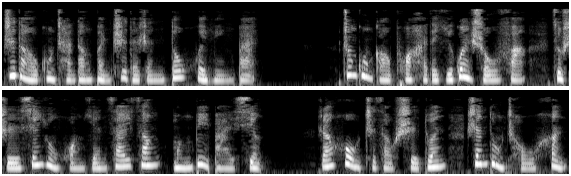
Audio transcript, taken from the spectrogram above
知道共产党本质的人都会明白，中共搞迫害的一贯手法就是先用谎言栽赃蒙蔽百姓。然后制造事端，煽动仇恨，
